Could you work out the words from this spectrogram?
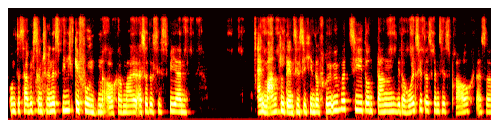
Und das habe ich so ein schönes Bild gefunden auch einmal. Also das ist wie ein, ein Mantel, den sie sich in der Früh überzieht und dann wiederholt sie das, wenn sie es braucht. Also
